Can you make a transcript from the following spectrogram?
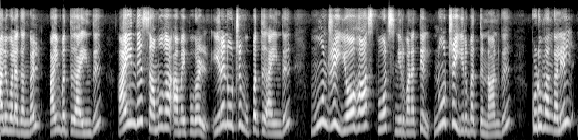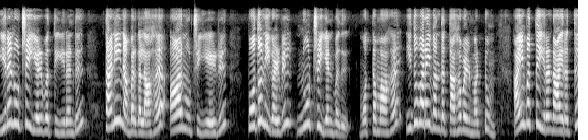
அலுவலகங்கள் ஐம்பத்து ஐந்து ஐந்து சமூக அமைப்புகள் இருநூற்று முப்பத்து ஐந்து மூன்று யோகா ஸ்போர்ட்ஸ் நிறுவனத்தில் நூற்று இருபத்து நான்கு குடும்பங்களில் இருநூற்று எழுபத்தி இரண்டு தனி நபர்களாக ஆறுநூற்று ஏழு பொது நிகழ்வில் நூற்று எண்பது மொத்தமாக இதுவரை வந்த தகவல் மட்டும் ஐம்பத்து இரண்டாயிரத்து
